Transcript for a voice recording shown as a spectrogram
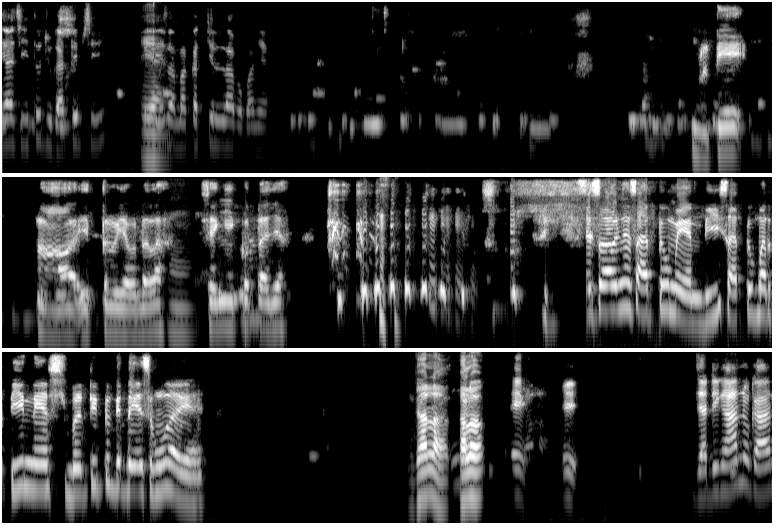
ya sih itu juga tips sih Iya. Jadi sama kecil lah pokoknya Berarti oh itu ya udahlah. Hmm. Saya ngikut aja. Eh, Soalnya satu Mendy, satu Martinez, berarti itu gede semua ya. Enggak lah, kalau jadi nganu kan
